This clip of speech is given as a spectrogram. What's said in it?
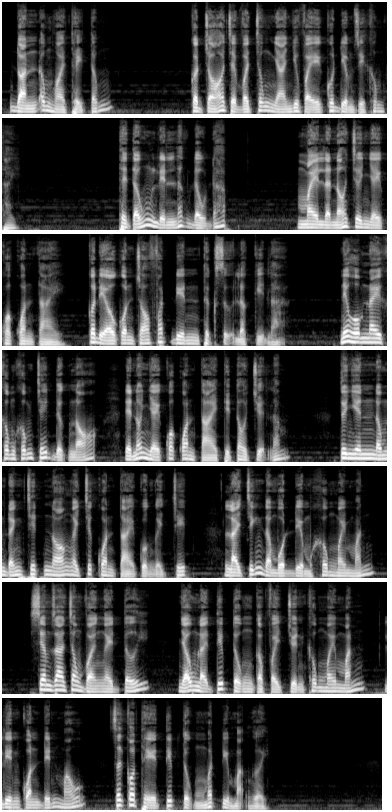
Đoàn ông hỏi thầy Tống. Con chó chạy vào trong nhà như vậy Có điểm gì không thầy? Thầy Tống liền lắc đầu đáp. May là nó chưa nhảy qua quan tài, Có điều con chó phát điên thực sự là kỳ lạ. Nếu hôm nay không khống chế được nó, Để nó nhảy qua quan tài thì to chuyện lắm. Tuy nhiên, ông đánh chết nó ngay trước quan tài của người chết, Lại chính là một điểm không may mắn. Xem ra trong vài ngày tới, Nhà ông lại tiếp tục gặp phải chuyện không may mắn Liên quan đến máu, Rất có thể tiếp tục mất đi mạng người.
